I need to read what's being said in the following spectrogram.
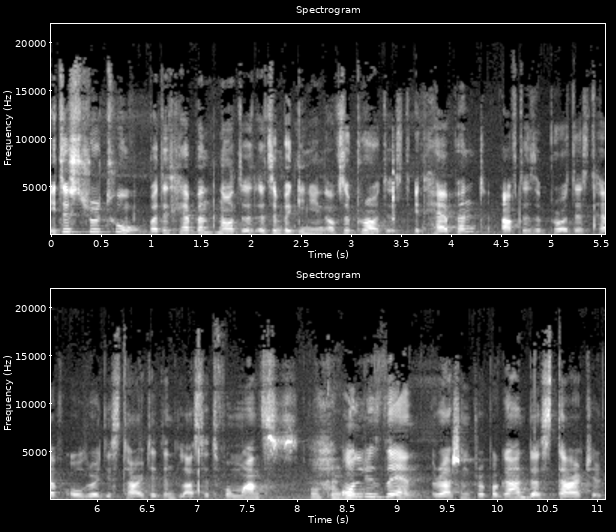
It is true too, but it happened not at the beginning of the protest. It happened after the protest have already started and lasted for months. Okay. Only then Russian propaganda started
